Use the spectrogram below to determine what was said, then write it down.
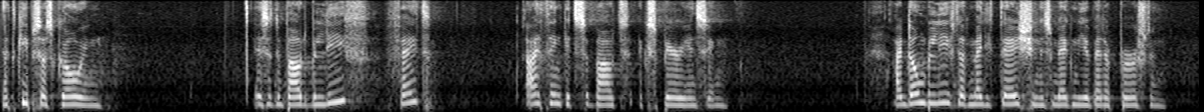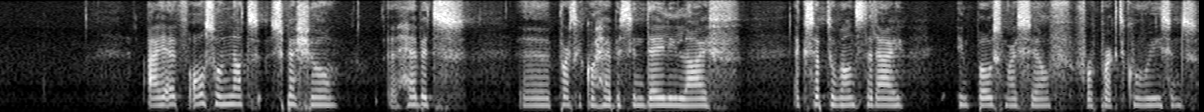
that keeps us going. Is it about belief, faith? I think it's about experiencing. I don't believe that meditation is making me a better person. I have also not special uh, habits, uh, practical habits in daily life, except the ones that I impose myself for practical reasons.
